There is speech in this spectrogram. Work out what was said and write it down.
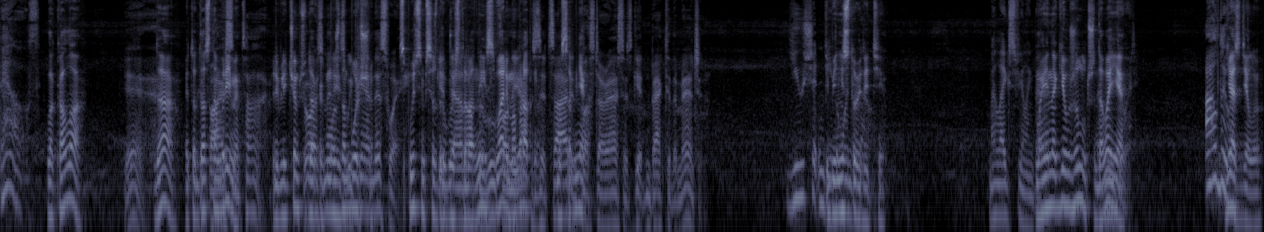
Bells. Локала. Да, это даст нам время. Привлечем сюда как можно больше. Спустимся с другой стороны и свалим обратно в особняк. Тебе не стоит идти. Моей ноге уже лучше, давай я. Я сделаю.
